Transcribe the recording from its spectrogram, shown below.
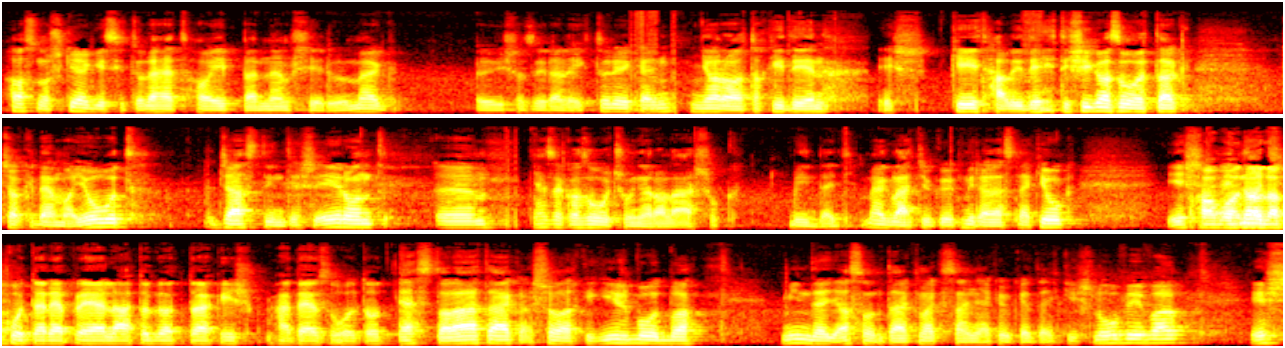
Hasznos kiegészítő lehet, ha éppen nem sérül meg. Ő is azért elég törékeny. Nyaraltak idén, és két holiday is igazoltak. csak nem a jót, Justint és Éront. Ezek az olcsó nyaralások. Mindegy, meglátjuk ők mire lesznek jók. És ha van nagy... a lakóterepre ellátogatták, és hát ez volt ott. Ezt találták a sarki kisboltba. Mindegy, azt mondták, megszállják őket egy kis lóvéval. És,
